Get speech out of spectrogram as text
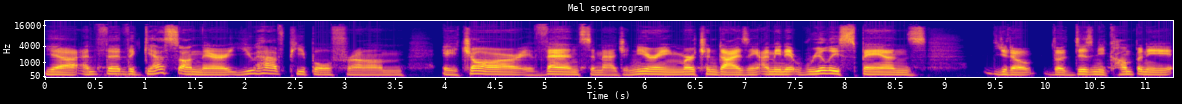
Yeah. And the, the guests on there, you have people from HR, events, Imagineering, merchandising. I mean, it really spans you know the disney company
